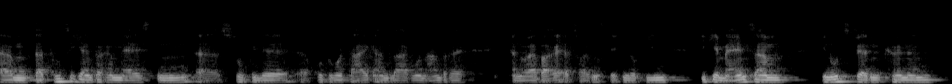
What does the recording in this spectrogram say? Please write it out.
Ähm, da tut sich einfach am meisten äh, so viele äh, Photovoltaikanlagen und andere erneuerbare Erzeugungstechnologien, die gemeinsam genutzt werden können.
